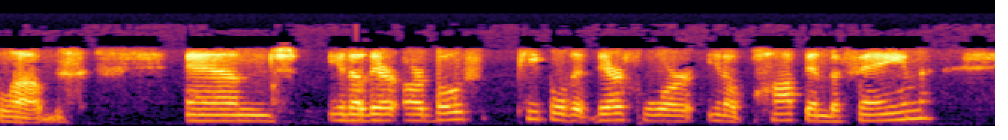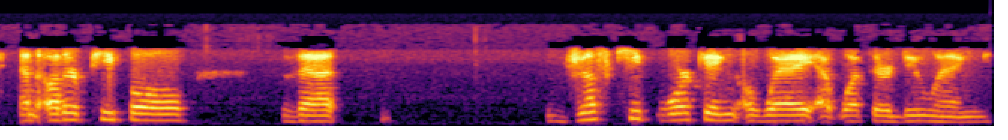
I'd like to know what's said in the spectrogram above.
clubs. And, you know, there are both people that therefore, you know, pop into fame and other people that just keep working away at what they're doing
